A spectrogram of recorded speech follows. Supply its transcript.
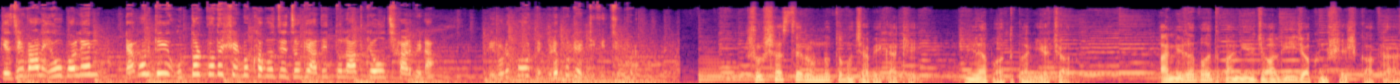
কেজরিওয়াল এও বলেন, এমনকি উত্তরপ্রদেশের মুখ্যমন্ত্রী যোগী আদিত্যনাথকেও ছাড়বে না। Bureau report TV Tripura. সুস্বাস্থ্যের অন্যতম চাবিকাঠি নিরাপদ পানীয় জল। আর নিরাপদ পানীয় জলই যখন শেষ কথা,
